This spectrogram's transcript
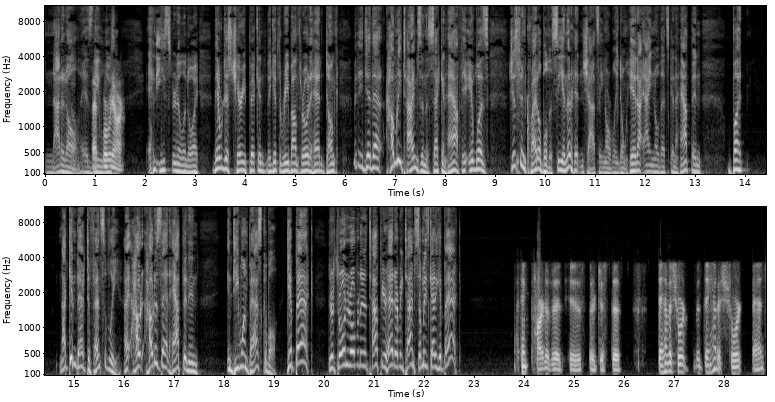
Not at all. As That's they where lose we are. And Eastern Illinois, they were just cherry picking. They get the rebound, throw it ahead, dunk. I mean, they did that how many times in the second half? It, it was just incredible to see. And they're hitting shots they normally don't hit. I, I know that's going to happen, but not getting back defensively. I, how how does that happen in in D one basketball? Get back. They're throwing it over to the top of your head every time. Somebody's got to get back. I think part of it is they're just a they have a short they had a short bench.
